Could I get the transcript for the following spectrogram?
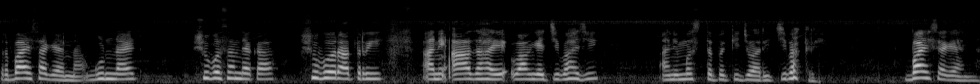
तर बाय सगळ्यांना. गुड नाईट शुभ संध्याकाळ. शुभ रात्री. आणि आज आहे वांग्याची भाजी आणि मस्तपैकी ज्वारीची भाकरी. बाय सगळ्यांना.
